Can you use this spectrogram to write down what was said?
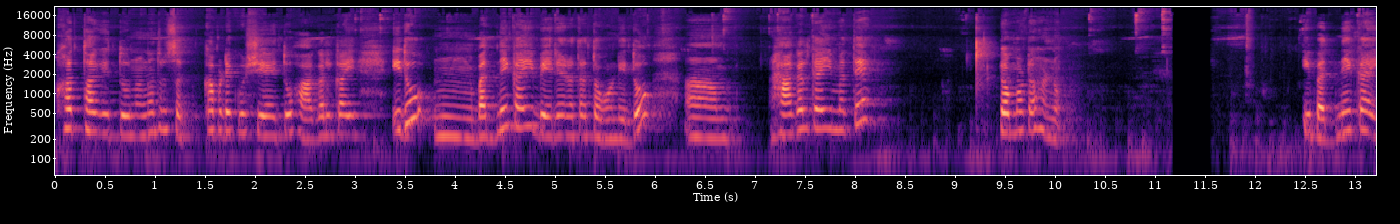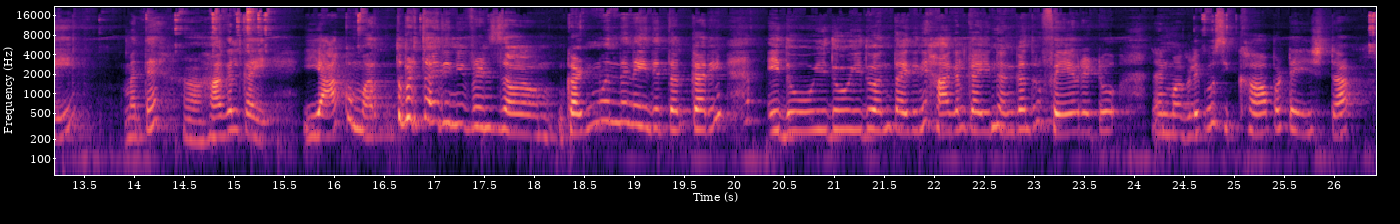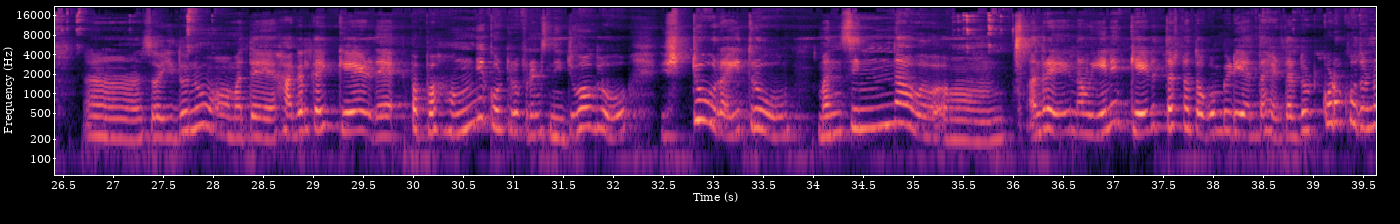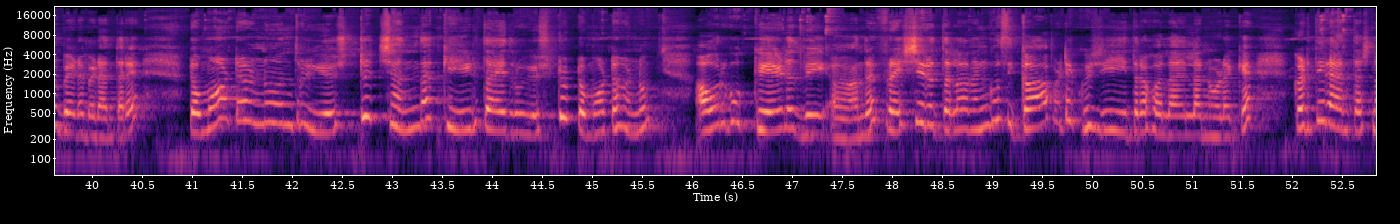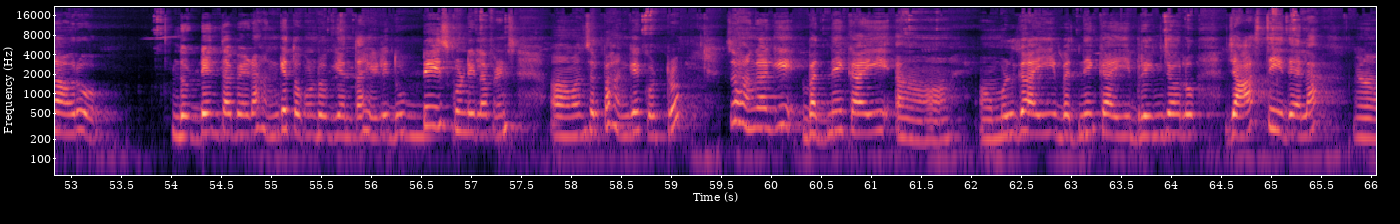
ಸಖತ್ತಾಗಿತ್ತು ನನಗಂತೂ ಸಿಕ್ಕಾಪಟ್ಟೆ ಖುಷಿ ಆಯಿತು. ಹಾಗಲಕಾಯಿ, ಇದು ಬದನೆಕಾಯಿ ಬೇರೆಯವ್ರ ಹತ್ರ ತೊಗೊಂಡಿದ್ದು. ಹಾಗಲಕಾಯಿ ಮತ್ತು ಟೊಮೊಟೊ ಹಣ್ಣು. ಈ ಬದನೆಕಾಯಿ ಮತ್ತು ಹಾಗಲಕಾಯಿ ಯಾಕೆ ಮರ್ತು ಬಿಡ್ತಾ ಇದ್ದೀನಿ ಫ್ರೆಂಡ್ಸ್ ಕಣ್ಮುಂದೆನೇ ಇದೆ ತರಕಾರಿ. ಇದು ಇದು ಇದು ಅಂತ ಇದ್ದೀನಿ ಹಾಗಲಕಾಯಿ ನನಗಂದ್ರೂ ಫೇವ್ರೆಟು ನನ್ನ ಮಗಳಿಗೂ ಸಿಕ್ಕಾಪಟ್ಟೆ ಇಷ್ಟ. ಸೊ ಇದೂ ಮತ್ತು ಹಾಗಲಕಾಯಿ ಕೇಳಿದೆ, ಪಾಪ ಹಾಗೆ ಕೊಟ್ಟರು ಫ್ರೆಂಡ್ಸ್ ನಿಜವಾಗ್ಲೂ ಎಷ್ಟು ರೈತರು ಮನಸ್ಸಿಂದ ಅಂದರೆ ನಾವು ಏನೇ ಕೇಳಿದ ತಕ್ಷಣ ತೊಗೊಂಬಿಡಿ ಅಂತ ಹೇಳ್ತಾರೆ. ದುಡ್ಡು ಕೊಡೋಕೆ ಹೋದ್ರೂ ಬೇಡ ಬೇಡ ಅಂತಾರೆ. ಟೊಮೊಟೊ ಹಣ್ಣು ಅಂತೂ ಎಷ್ಟು ಚೆಂದ ಕೀಳ್ತಾಯಿದ್ರು ಎಷ್ಟು ಟೊಮೊಟೊ ಹಣ್ಣು ಅವ್ರಿಗೂ ಕೇಳಿದ್ವಿ. ಅಂದರೆ ಫ್ರೆಶ್ ಇರುತ್ತಲ್ಲ ನನಗೂ ಸಿಕ್ಕಾಪಟ್ಟೆ ಖುಷಿ ಈ ಥರ ಹೊಲ ಎಲ್ಲ ನೋಡೋಕ್ಕೆ. ಕೊಡ್ತೀರಾ ಅಂದ ತಕ್ಷಣ ಅವರು ದುಡ್ಡೆಂತ ಬೇಡ, ಹಾಗೆ ತೊಗೊಂಡೋಗಿ ಅಂತ ಹೇಳಿ ದುಡ್ಡೇ ಇಸ್ಕೊಂಡಿಲ್ಲ ಫ್ರೆಂಡ್ಸ್ ಒಂದು ಸ್ವಲ್ಪ ಹಾಗೆ ಕೊಟ್ಟರು ಸೊ ಹಾಗಾಗಿ ಬದನೆಕಾಯಿ ಮುಳ್ಗಾಯಿ, ಬದನೆಕಾಯಿ ಬ್ರಿಂಜಾಲು ಜಾಸ್ತಿ ಇದೆ ಅಲ್ಲ.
